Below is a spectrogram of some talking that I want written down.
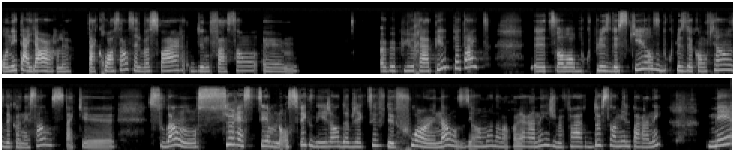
on est ailleurs, là. Ta croissance, elle va se faire d'une façon euh, un peu plus rapide, peut-être. Euh, tu vas avoir beaucoup plus de skills, beaucoup plus de confiance, de connaissances. Fait que souvent, on surestime, on se fixe des genres d'objectifs de fou à un an. On se dit, oh, moi, dans ma première année, je veux faire 200 000 par année. Mais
